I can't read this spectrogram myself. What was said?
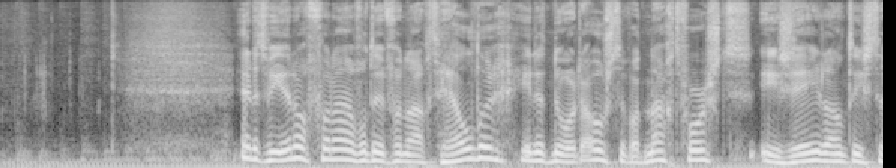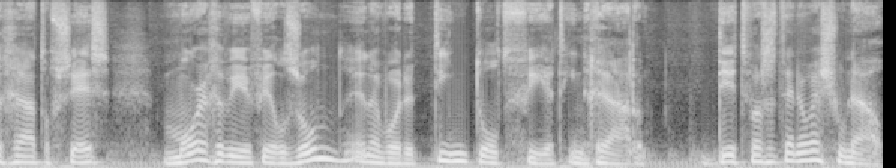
En het weer nog vanavond en vannacht helder. In het noordoosten wat nachtvorst. In Zeeland is de graad of 6. Morgen weer veel zon en dan worden 10 tot 14 graden. Dit was het NOS Journaal.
